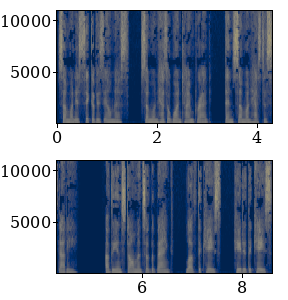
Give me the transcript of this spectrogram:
someone is sick of his illness, someone has a one time bread, then someone has to study. Of the installments of the bank, loved the case, hated the case,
